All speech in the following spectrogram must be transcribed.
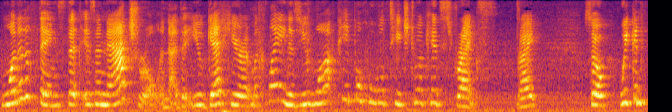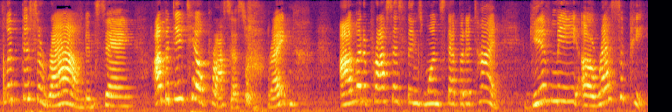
one of the things that is a natural and that you get here at McLean is you want people who will teach to a kid's strengths, right? So we can flip this around and say, I'm a detail processor, right? I'm going to process things one step at a time. Give me a recipe.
